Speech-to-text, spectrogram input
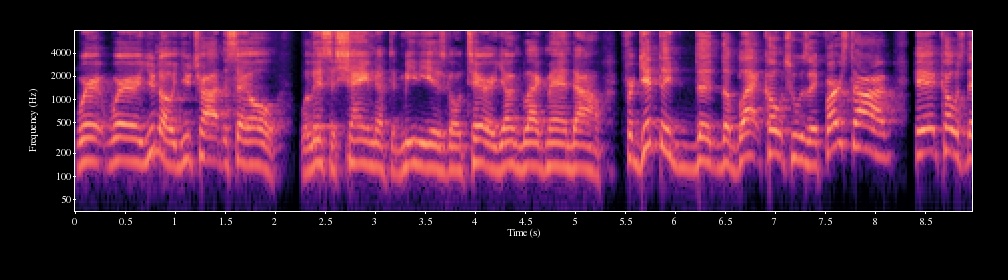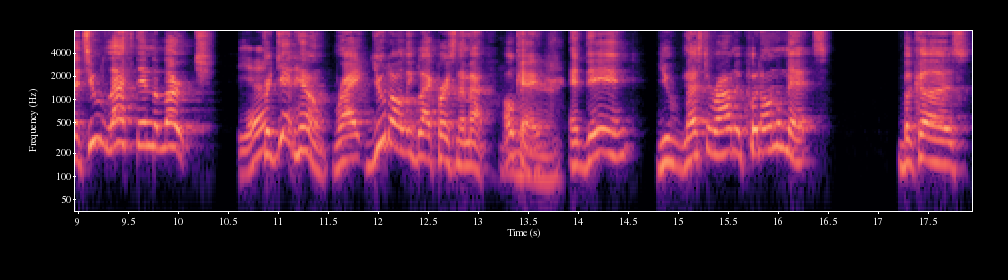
where where you know you tried to say, oh, well, it's a shame that the media is gonna tear a young black man down. Forget the the, the black coach who was a first time head coach that you left in the lurch. yeah. Forget him, right? You the only black person that matters. Okay. Yeah. And then you messed around and quit on the Nets because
